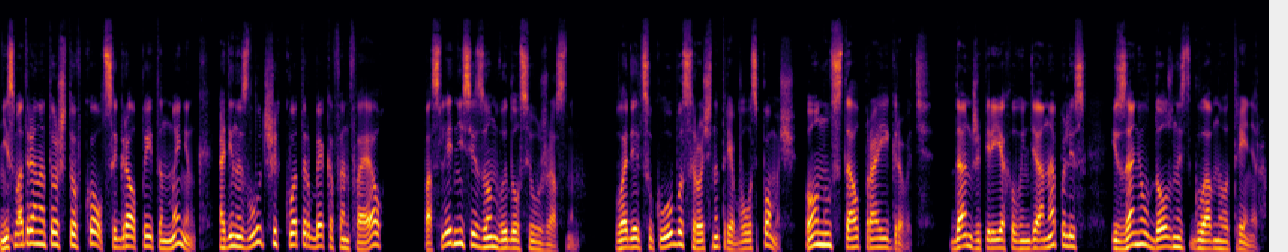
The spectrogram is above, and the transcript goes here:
Несмотря на то, что в «Колтс» играл Пейтон Мэннинг, один из лучших квотербеков НФЛ, последний сезон выдался ужасным. Владельцу клуба срочно требовалась помощь. Он устал проигрывать. Данджи переехал в Индианаполис и занял должность главного тренера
